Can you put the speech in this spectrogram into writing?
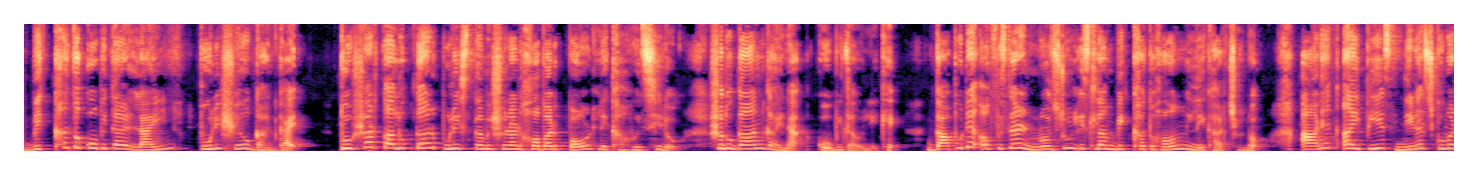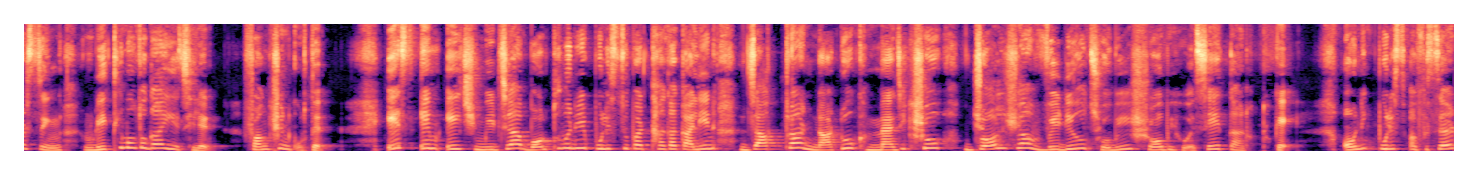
বিখ্যাত কবিতার লাইন পুলিশেও গান গায়। তুষার তালুকদার পুলিশ কমিশনার হবার পর লেখা হয়েছিল, শুধু গান গায় না, কবিতাও লেখে। দাপুটে অফিসার নজরুল ইসলাম বিখ্যাত হন লেখার জন্য। আরেক আইপিএস নীরজ কুমার সিং রীতিমতো গাইয়েছিলেন, ফাংশন করতেন। এস এম এইচ মির্জা বর্ধমানের পুলিশ সুপার থাকাকালীন যাত্রা নাটক, ম্যাজিক শো, জলসা ভিডিও ছবি সবই হয়েছে তার থেকে অনেক পুলিশ অফিসার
